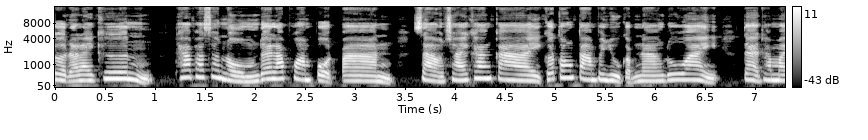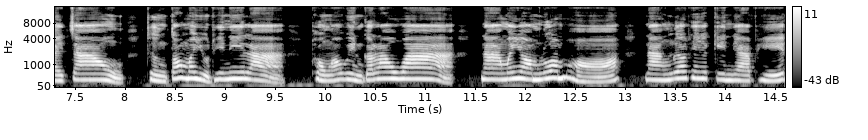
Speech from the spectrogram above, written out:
กิดอะไรขึ้นถ้าพระสนมได้รับความโปรดปาน สาวใช้ข้างกายก็ต้องตามไปอยู่กับนางด้วย แต่ทำไมเจ้าถึงต้องมาอยู่ที่นี่ล่ะถงอวินก็เล่าว่า นางไม่ยอมร่วมหอ นางเลือกที่จะกินยาพิษ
